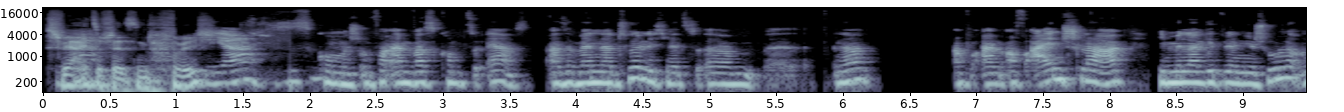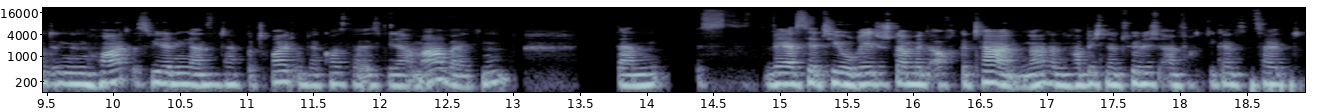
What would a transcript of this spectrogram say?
ist schwer ja. einzuschätzen, glaube ich. Ja, das ist komisch. Und vor allem, was kommt zuerst? Also wenn natürlich jetzt ähm, äh, ne, auf, einem, auf einen Schlag, die Miller geht wieder in die Schule und in den Hort ist wieder den ganzen Tag betreut und der Costa ist wieder am Arbeiten, dann wäre es ja theoretisch damit auch getan. Ne? Dann habe ich natürlich einfach die ganze Zeit,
